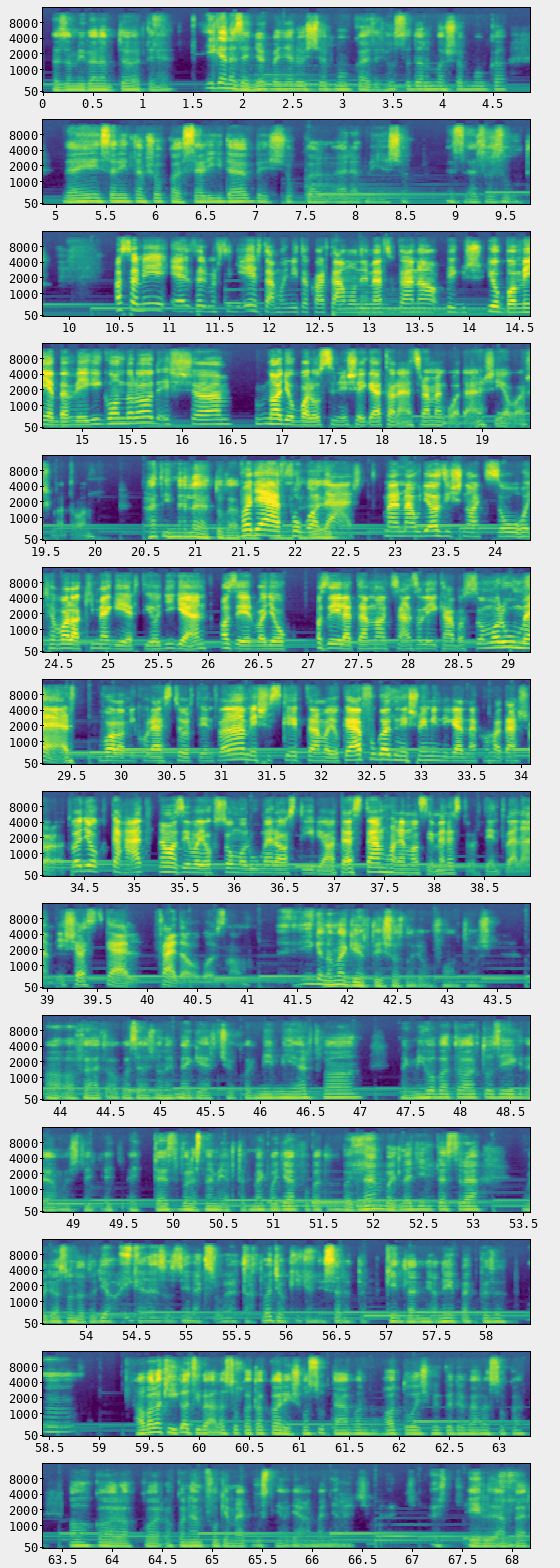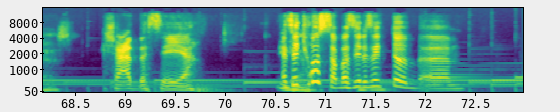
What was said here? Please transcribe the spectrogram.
ez, ami velem történt. Igen, ez egy nyögbenyelősebb munka, ez egy hosszadalmasabb munka, de én szerintem sokkal szelídebb és sokkal eredményesebb. Ez, ez az út. Azt hiszem, ezzel most így értem, hogy mit akartál mondani, mert utána végülis jobban, mélyebben végig gondolod, és uh, nagyobb valószínűséggel találsz rá megoldási javaslaton. Hát innen lehet tovább. Vagy elfogadást. Mert már ugye az is nagy szó, hogyha valaki megérti, hogy igen, azért vagyok az életem nagy százalékában szomorú, mert valamikor ez történt velem, és ezt képtelen vagyok elfogadni, és még mindig ennek a hatása alatt vagyok, tehát nem azért vagyok szomorú, mert azt írja a tesztem, hanem azért, mert ez történt velem, és ezt kell feldolgoznom. Igen, a megértés az nagyon fontos a, a feldolgozásban, hogy megértsük, hogy mi miért van, meg mi hova tartozik, de most egy, egy, egy tesztből ezt nem érted meg, vagy elfogadod, vagy nem, vagy legyintesz rá, vagy azt mondod, hogy ja, igen, ez az én extrovertált vagyok, igen, és szeretek kint lenni a népek között. Ha valaki igazi válaszokat akar, és hosszú távon ható és működő válaszokat akar, akkor, akkor nem fogja megúszni, hogy elmenjen egy, egy, egy élő emberhez. És átbeszélje. Igen. Ez egy hosszabb, azért ez egy több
